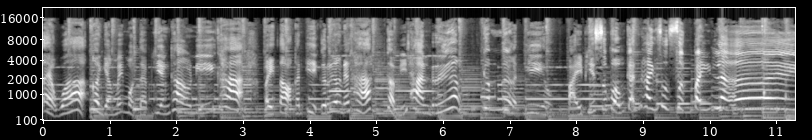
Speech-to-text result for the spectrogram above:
แต่ว่าก็ยังไม่หมดแต่เพียงเท่านี้ค่ะ ไปต่อกันอีกเรื่องนะคะ กับนิทานเรื่องกำเนิดเหยี่ยว ไปพิศวงกันให้สุดๆไปเลย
